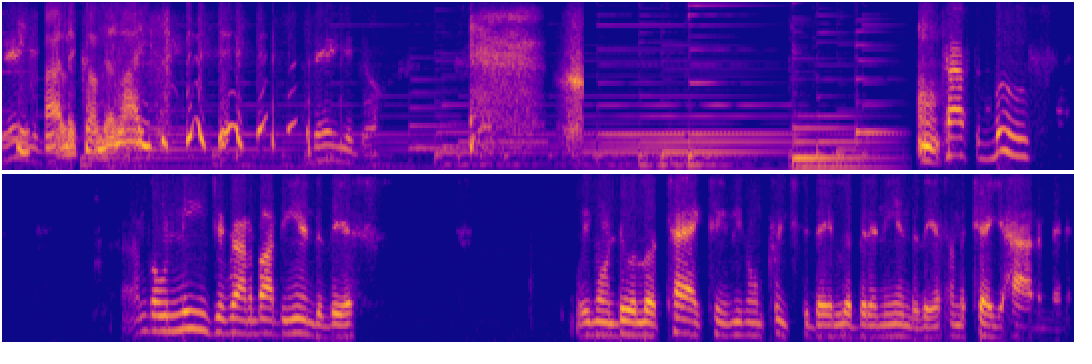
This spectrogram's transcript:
There he you go. finally come to life. There you go. Mm. Pastor Booth, I'm going to need you around about the end of this. We're going to do a little tag team. You're going to preach today a little bit in the end of this. I'm going to tell you how in a minute.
